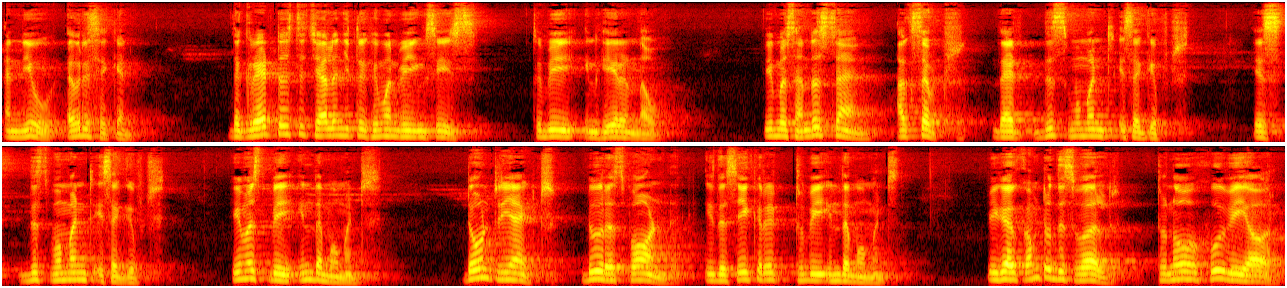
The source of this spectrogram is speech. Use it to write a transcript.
and new every second. The greatest challenge to human beings is to be in here and now. We must understand, accept that this moment is a gift. Yes, this moment is a gift. We must be in the moment. Don't react, do respond is the secret to be in the moment. We have come to this world to know who we are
